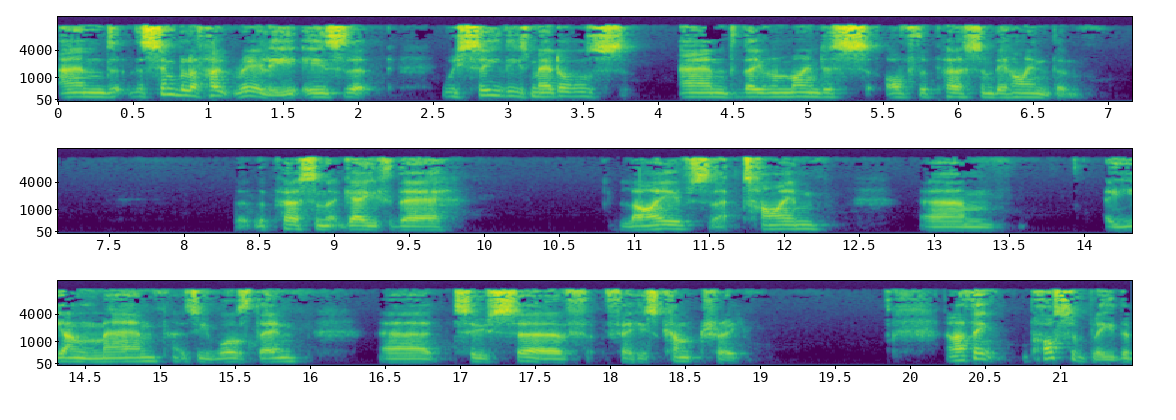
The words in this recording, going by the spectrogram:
and the symbol of hope really is that we see these medals and they remind us of the person behind them. That the person that gave their lives, that time, um, a young man as he was then, uh, to serve for his country. And I think possibly the,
